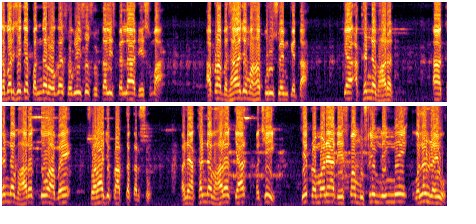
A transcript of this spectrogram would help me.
ખબર છે કે પંદર ઓગસ્ટ ઓગણીસો સુડતાલીસ પહેલા દેશમાં આપણા બધા જ મહાપુરુષો એમ કહેતા કે આ અખંડ ભારત, આ અખંડ ભારતનું અમે સ્વરાજ પ્રાપ્ત કરશું. અને અખંડ ભારત ત્યાર પછી જે પ્રમાણે આ દેશમાં મુસ્લિમ લીગની વલણ રહ્યું,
